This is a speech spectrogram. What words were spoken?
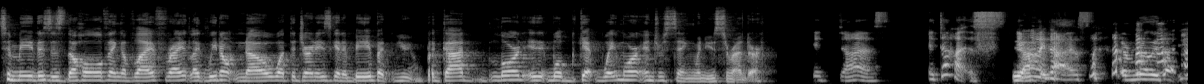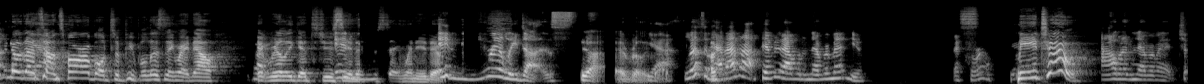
to me, this is the whole thing of life, right? Like we don't know what the journey is going to be, but you, but God, Lord, it will get way more interesting when you surrender. It does. It does. Yeah. It really does. it really does. Even though that yeah. sounds horrible to people listening right now, right. it really gets juicy it, and interesting when you do. It really does. Yeah, it really yeah. does. Listen, okay. had I not pivoted, I would have never met you. That's for real. Me too. I would have never met. Uh,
